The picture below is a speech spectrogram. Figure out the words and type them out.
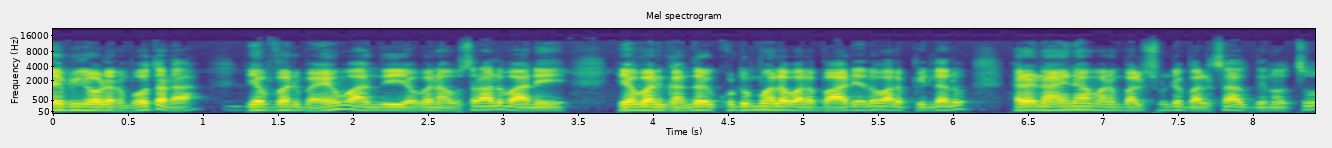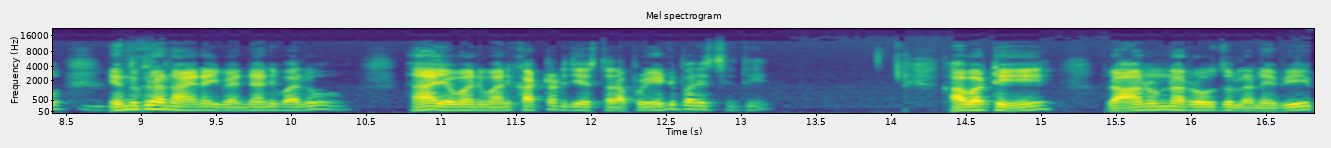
రేపు ఇంకెవడన్నా పోతాడా? ఎవ్వని భయం వాంది ఎవ్వని అవసరాలు వాని ఎవ్వనికి అందరు కుటుంబంలో వాళ్ళ భార్యలు వాళ్ళ పిల్లలు. అరే నాయన మనం బలిసి ఉంటే బలిసాగు తినొచ్చు. ఎందుకురా నాయన ఇవన్నీ అని వాళ్ళు ఎవరిని వాని కట్టడి చేస్తారు. అప్పుడు ఏంటి పరిస్థితి? కాబట్టి రానున్న రోజులు అనేవి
